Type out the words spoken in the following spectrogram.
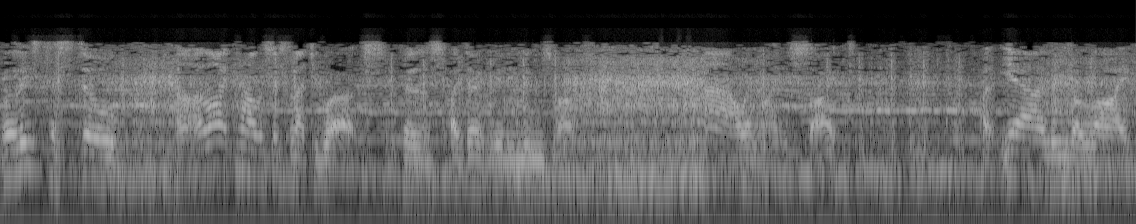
Well, at least I still. I I like how the system actually works because I don't really lose much. Ow, in hindsight. Uh, yeah, I lose a life,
